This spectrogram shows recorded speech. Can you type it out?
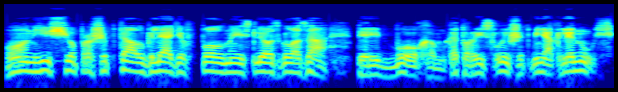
он еще прошептал, глядя в полные слез глаза, «Перед Богом, который слышит меня, клянусь,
